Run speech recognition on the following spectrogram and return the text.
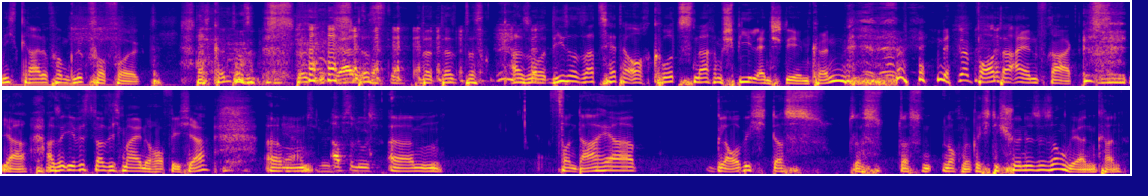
nicht gerade vom Glück verfolgt. Das könnte, das, das, das, das, also dieser Satz hätte auch kurz nach dem Spiel entstehen können, wenn der Reporter einen fragt. Ja, also ihr wisst, was ich meine, hoffe ich, ja. Ähm, ja absolut. absolut. Ähm, von daher glaube ich, dass dass das noch eine richtig schöne Saison werden kann.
